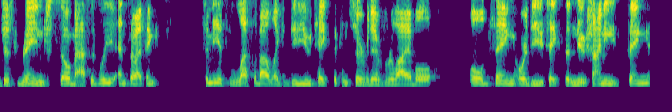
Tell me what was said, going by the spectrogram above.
just range so massively. And so I think to me it's less about like do you take the conservative, reliable old thing or do you take the new shiny thing?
